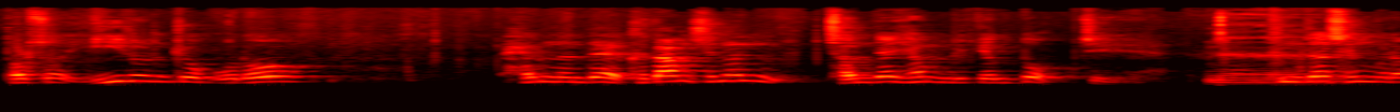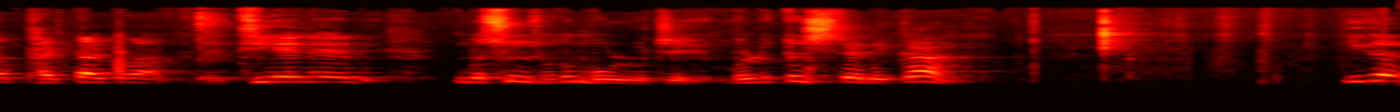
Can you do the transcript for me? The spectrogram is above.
벌써 이론적으로 했는데 그 당시는 전자현미경도 없지. 네. 분자 생물학 발달도 안- DNA 뭐 순서도 모르지. 몰랐던 시대니까 이거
